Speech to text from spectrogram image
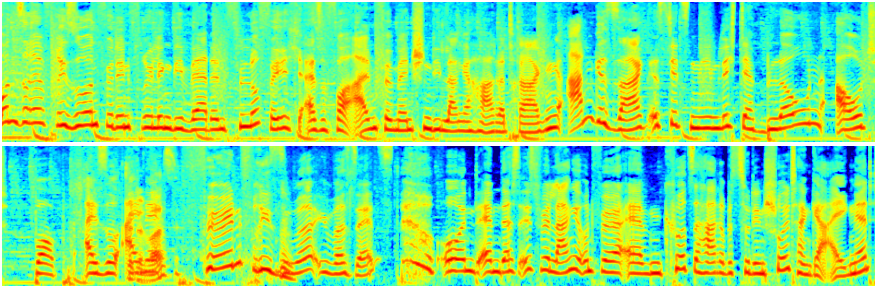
Unsere Frisuren für den Frühling, die werden fluffig, also vor allem für Menschen, die lange Haare tragen. Angesagt ist jetzt nämlich der Blown Out Bob, also eine was? Föhnfrisur übersetzt. Und ähm, das ist für lange und für ähm, kurze Haare bis zu den Schultern geeignet.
